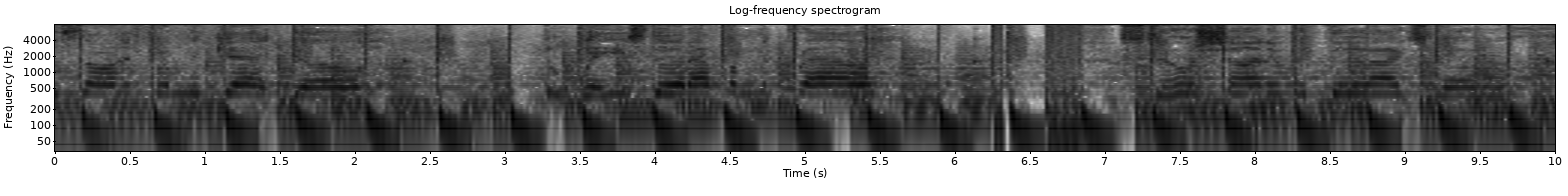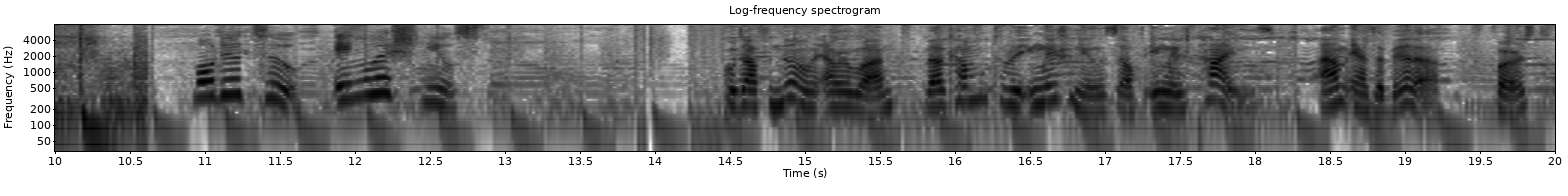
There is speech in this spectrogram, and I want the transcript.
Was on it from the get go. The way you stood out from the crowd. Still shining with the lights low. Module 2 English News. Good afternoon, everyone. Welcome to the English news of English Times. I'm Isabella. First,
